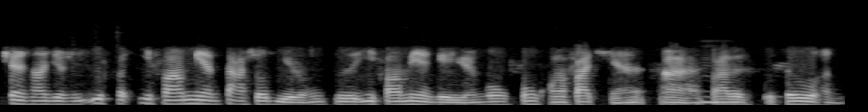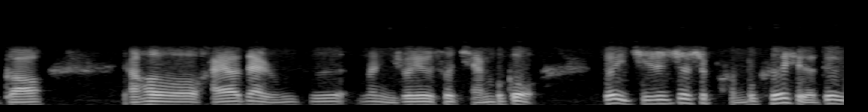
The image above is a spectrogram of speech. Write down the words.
券商就是一方一方面大手笔融资，一方面给员工疯狂发钱啊，发的收入很高，然后还要再融资。那你说又说钱不够，所以其实这是很不科学的，对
